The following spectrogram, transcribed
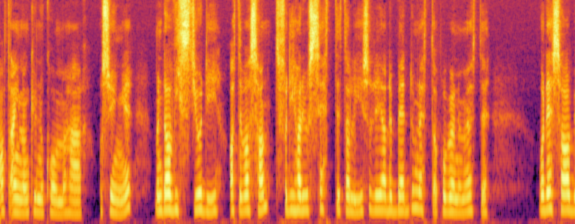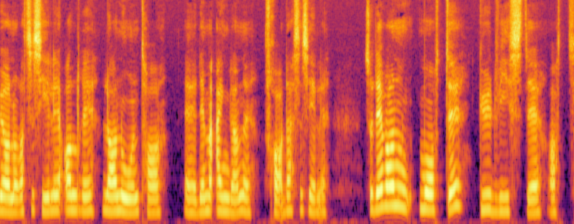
at englene kunne komme her og synge. Men da visste jo de at det var sant, for de hadde jo sett dette lyset, og de hadde bedt om dette på bønnemøtet. Og det sa Bjørnar, at Cecilie aldri la noen ta eh, det med englene fra deg, Cecilie. Så det var en måte Gud viste at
